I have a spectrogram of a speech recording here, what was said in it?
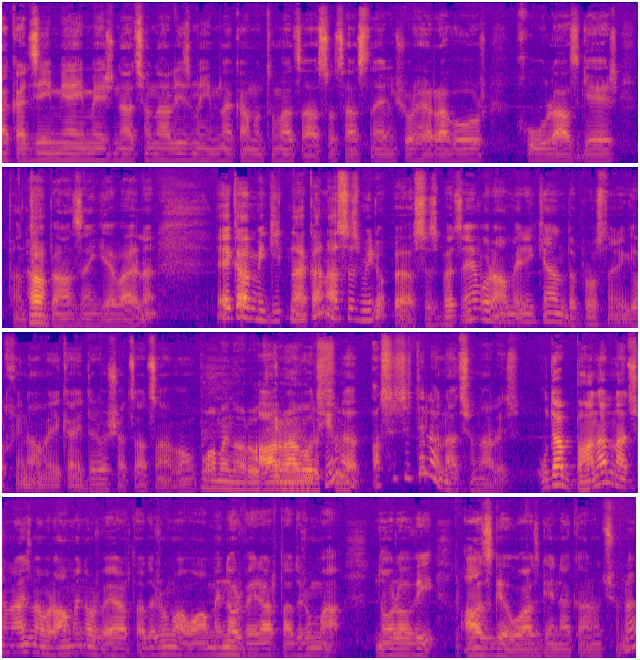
ակադեմիայի մեջ նացիոնալիզմը հիմնական ընդունված ասոցիացիաներ, ինչ որ հերավոր խուլ ազգեր, փնթի հա։ բանզեն եւ այլն։ Եկավ մի գիտնական, ասես մի րոպե, ասես, բայց այն որ ամերիկյան դպրոցների գլխին Ամերիկայի դրոշա ծածանվում։ Ու ամեն առավոտին, ասես դա է նացիոնալիզմ։ Ու դա բանալ նացիոնալիզմը, որ ամեն օր վերարտադրում է ու ամեն օր վերարտադրում է նորովի ազգը ու ազգայնականությունը,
